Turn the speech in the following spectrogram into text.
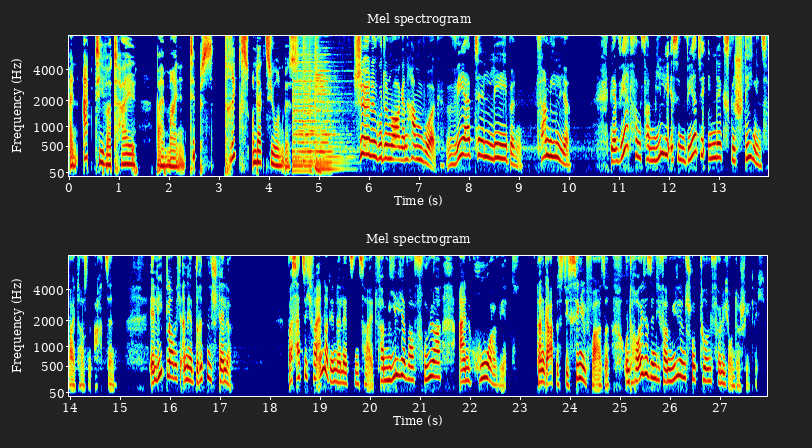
ein aktiver Teil bei meinen Tipps, Tricks und Aktionen bist. Schönen guten Morgen Hamburg. Werte leben. Familie. Der Wert von Familie ist im Werteindex gestiegen in 2018. Er liegt, glaube ich, an der dritten Stelle. Was hat sich verändert in der letzten Zeit? Familie war früher ein hoher Wert. Dann gab es die Single-Phase. Und heute sind die Familienstrukturen völlig unterschiedlich.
